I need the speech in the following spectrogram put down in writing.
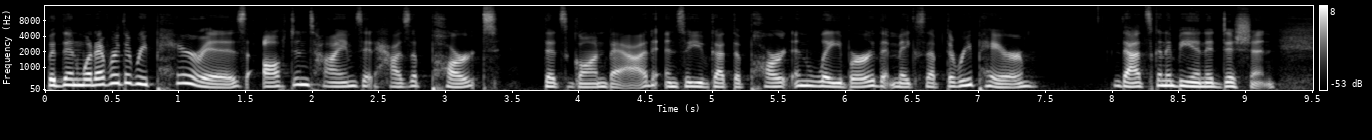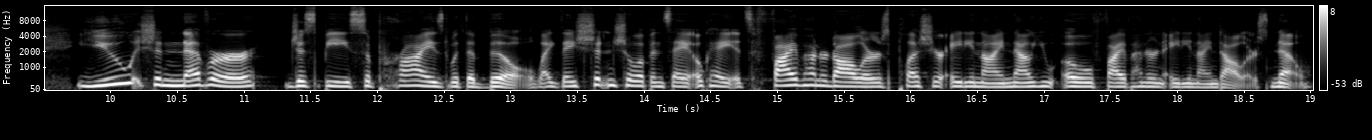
but then whatever the repair is, oftentimes it has a part that's gone bad. And so you've got the part and labor that makes up the repair. That's going to be an addition. You should never just be surprised with a bill. Like they shouldn't show up and say, okay, it's $500 plus your 89. Now you owe $589. No.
